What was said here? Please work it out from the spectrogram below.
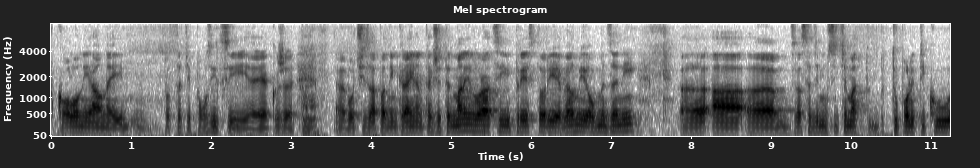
v koloniálnej v podstate pozícii, hej, akože ano. voči západným krajinám. Takže ten manevrovací priestor je veľmi obmedzený a v zásade musíte mať tú politiku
